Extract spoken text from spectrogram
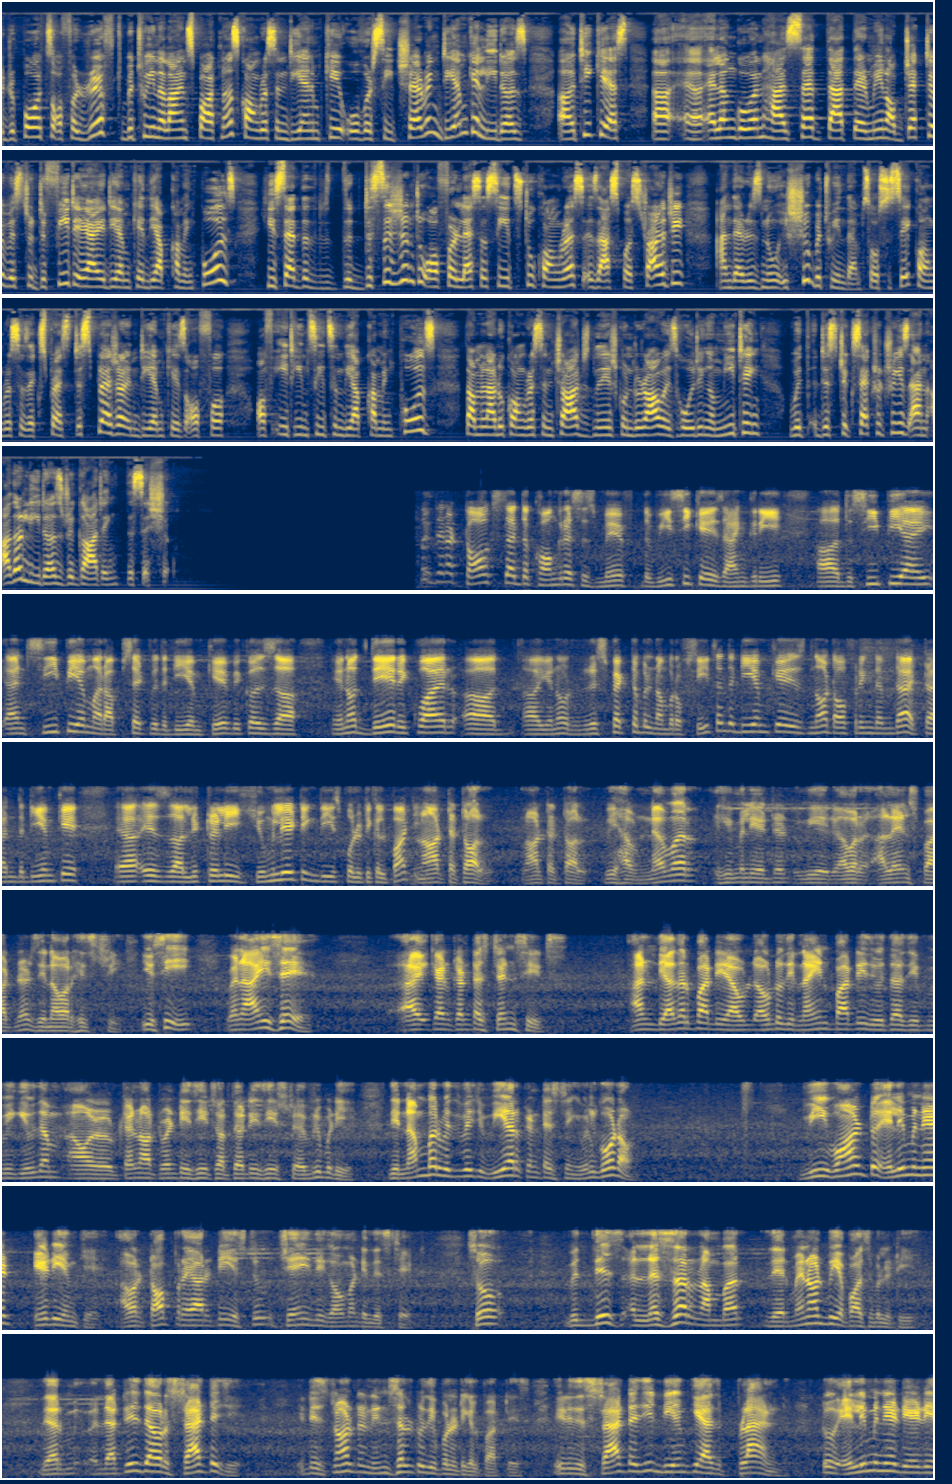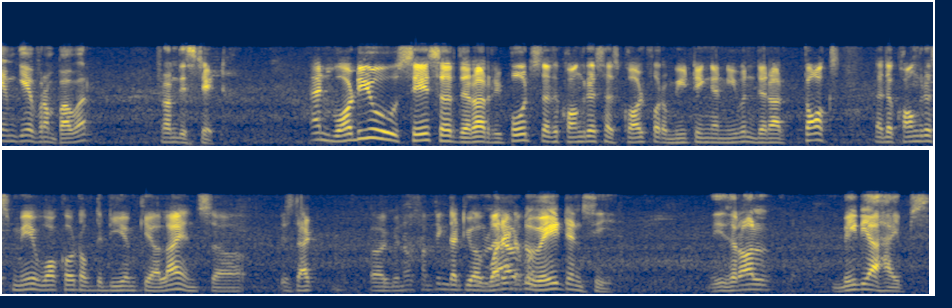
Reports of a rift between alliance partners, Congress and DMK over seat sharing, DMK leaders uh, TKS uh, uh, Elangovan has said that their main objective is to defeat AIADMK in the upcoming polls. He said that the decision to offer lesser seats to Congress is as per strategy and there is no issue between them. Sources say Congress has expressed displeasure in DMK's offer of 18 seats in the upcoming polls. Tamil Nadu Congress in charge, Dinesh Gundu Rao, is holding a meeting with district secretaries and other leaders regarding this issue. There are talks that the Congress is miffed, the VCK is angry, uh, the CPI and CPM are upset with the DMK because uh, you know they require uh, uh, you know respectable number of seats and the DMK is not offering them that and the DMK uh, is uh, literally humiliating these political parties. Not at all. Not at all. We have never humiliated we, our alliance partners in our history. You see, when I say I can contest 10 seats, and the other party out, out of the nine parties with us if we give them our 10 or 20 seats or 30 seats to everybody the number with which we are contesting will go down. We want to eliminate ADMK our top priority is to change the government in the state. So with this lesser number there may not be a possibility. There that is our strategy. It is not an insult to the political parties. It is a strategy DMK has planned to eliminate ADMK from power from the state. And what do you say, sir? There are reports that the Congress has called for a meeting, and even there are talks that the Congress may walk out of the DMK alliance. Uh, is that uh, you know something that you are we'll worried have about? to wait and see. These are all media hypes.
